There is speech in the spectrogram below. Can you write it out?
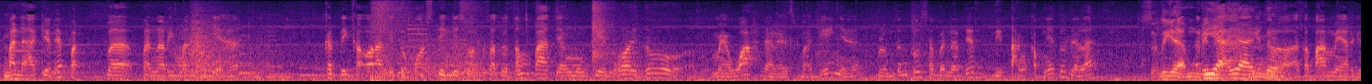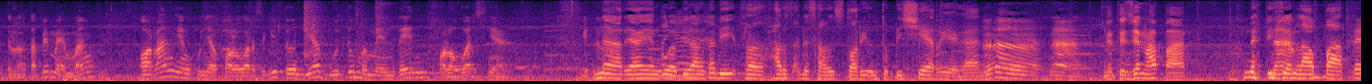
pada akhirnya pe- pe- penerimaannya ketika orang itu posting di suatu suatu tempat yang mungkin wah itu mewah dan lain sebagainya belum tentu sebenarnya ditangkapnya itu adalah Ria mungkin. Ria, ya, gitu gitu. loh atau pamer gitu loh tapi memang orang yang punya followers segitu dia butuh memaintain followersnya gitu Benar ya yang gua Benar. bilang tadi harus ada selalu story untuk di share ya kan. Heeh. nah Netizen lapar. Netizen Nah, lapar, kasih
